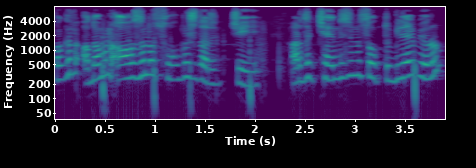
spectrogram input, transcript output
Bakın adamın ağzına sokmuşlar şeyi. Artık kendisi mi soktu bilemiyorum.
